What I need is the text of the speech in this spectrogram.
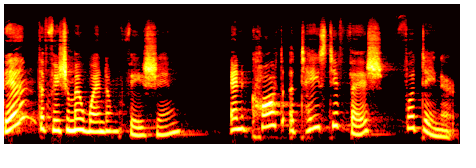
Then the fisherman went on fishing and caught a tasty fish for dinner.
